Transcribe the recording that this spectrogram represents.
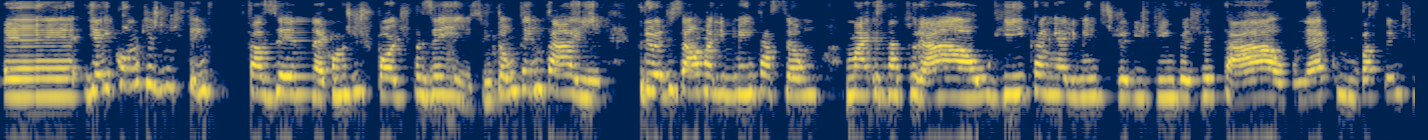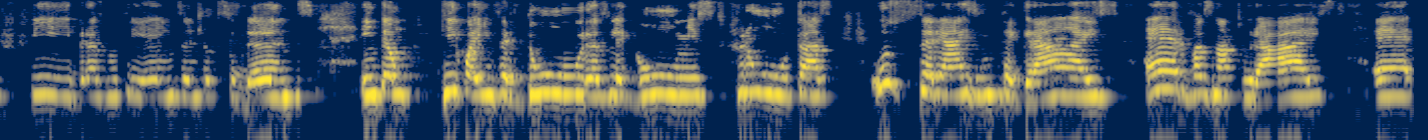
É, e aí, como que a gente tem fazer, né? Como a gente pode fazer isso? Então, tentar aí priorizar uma alimentação mais natural, rica em alimentos de origem vegetal, né? Com bastante fibras, nutrientes, antioxidantes. Então, rico aí em verduras, legumes, frutas, os cereais integrais, ervas naturais. É,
